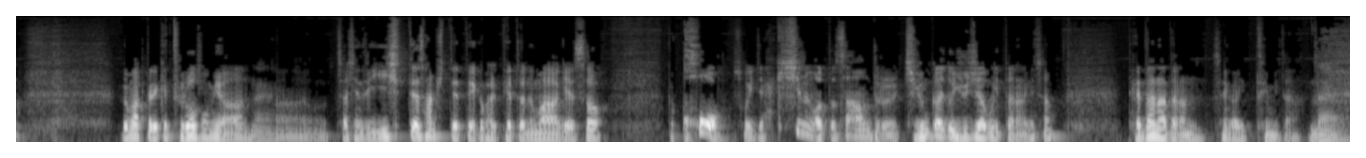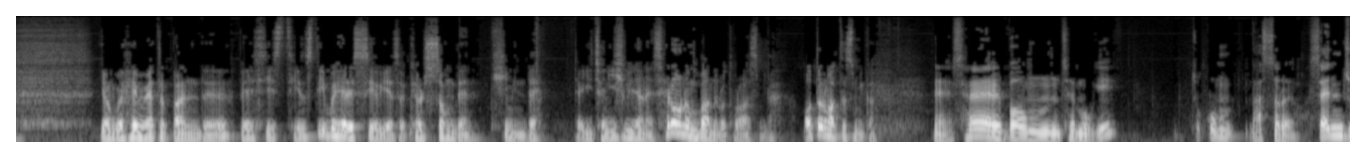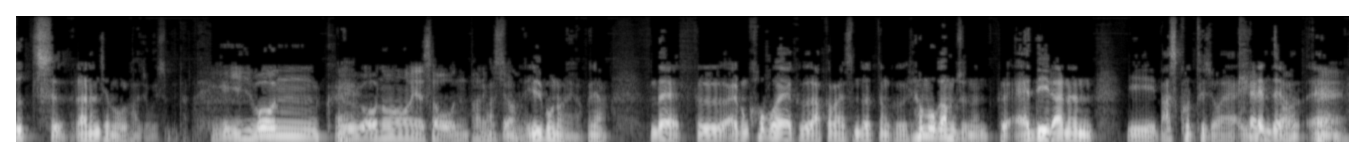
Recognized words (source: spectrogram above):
음악들 이렇게 들어보면 네. 어, 자신들이 20대 30대 때 그 발표했던 음악에서 그 코어 소위 이제 핵심 어떤 사운드를 지금까지도 유지하고 있다는 게 참 대단하다는 생각이 듭니다. 네. 영국의 헤비 메탈 밴드 베이시스트인 스티브 해리스에 의해서 결성된 팀인데 자, 2021년에 새로운 음반으로 돌아왔습니다. 어떤 음악 듣습니까? 네, 새 앨범 제목이 조금 낯설어요. Senjutsu라는 제목을 가지고 있습니다. 이게 일본 그 네. 언어에서 온 발음이죠. 맞습니다. 일본어예요, 그냥. 근데 그 앨범 커버에 그 아까 말씀드렸던 그 혐오감 주는 그 에디라는 이 마스코트죠. 이 밴드 캐릭터. 예. 네.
